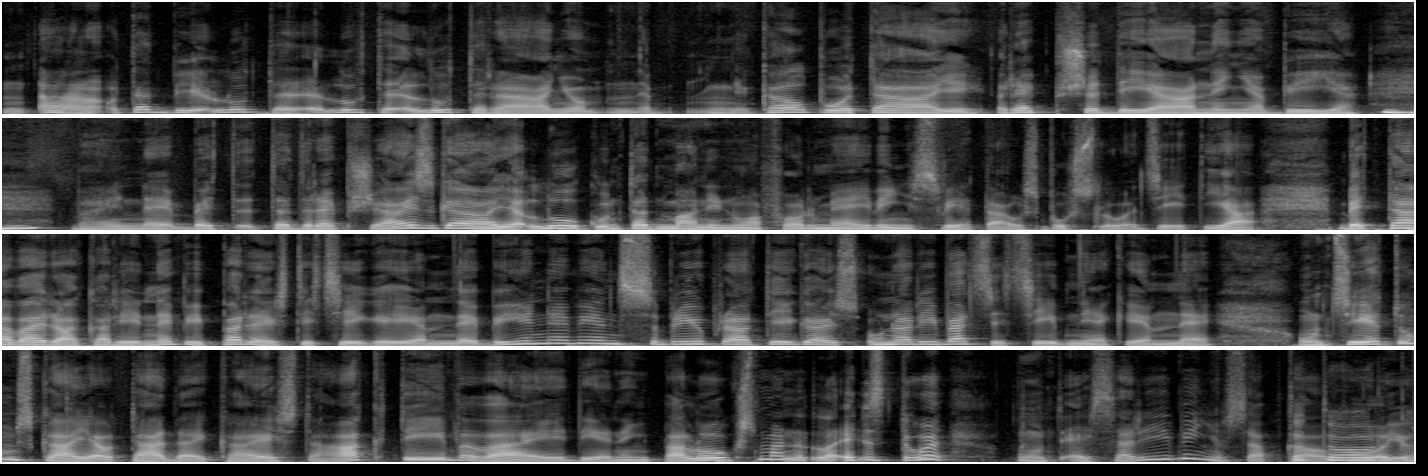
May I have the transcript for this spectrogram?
ā, tad bija Luther, Luther, luterāņu mm, kalpotāji, Repše Diāniņa bija, mm -hmm. vai ne, bet tad Repše aizgāja, lūk, un tad mani noformēja viņas vietā uz puslodzīti, jā, bet tā vairāk arī nebija pareizticīgajiem, nebija neviens brīvprātīgais, un arī vecicībniekiem ne, un cietums, kā jau tādai, kā es tā aktīva, vai dieniņa palūks man, lai es to, Un es arī viņus apkalpoju.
